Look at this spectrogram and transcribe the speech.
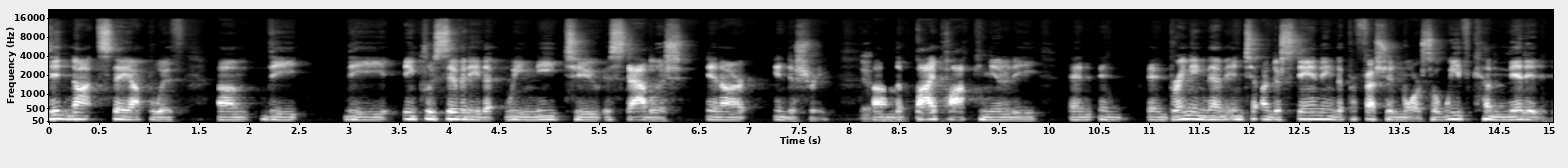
did not stay up with um, the the inclusivity that we need to establish in our industry, yeah. um, the BIPOC community, and and and bringing them into understanding the profession more. So we've committed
